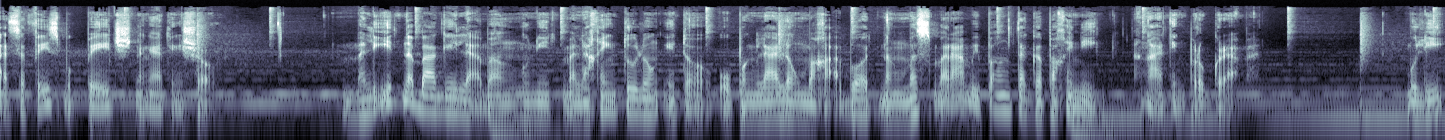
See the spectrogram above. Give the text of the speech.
at sa Facebook page ng ating show. Maliit na bagay lamang ngunit malaking tulong ito upang lalong makaabot ng mas marami pang tagapakinig ang ating programa. Muli,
